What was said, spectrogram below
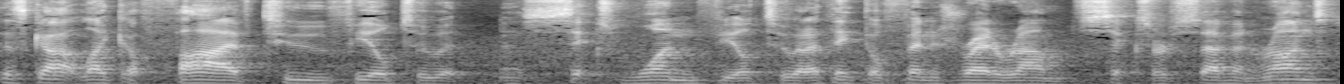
This got like a 5 2 feel to it, a 6 1 feel to it. I think they'll finish right around six or seven runs.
